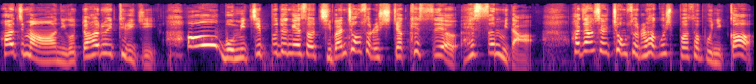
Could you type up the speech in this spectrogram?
하지만 이것도 하루 이틀이지. 아우, 몸이 찌뿌둥해서 집안 청소를 시작했어요. 했습니다. 화장실 청소를 하고 싶어서 보니까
